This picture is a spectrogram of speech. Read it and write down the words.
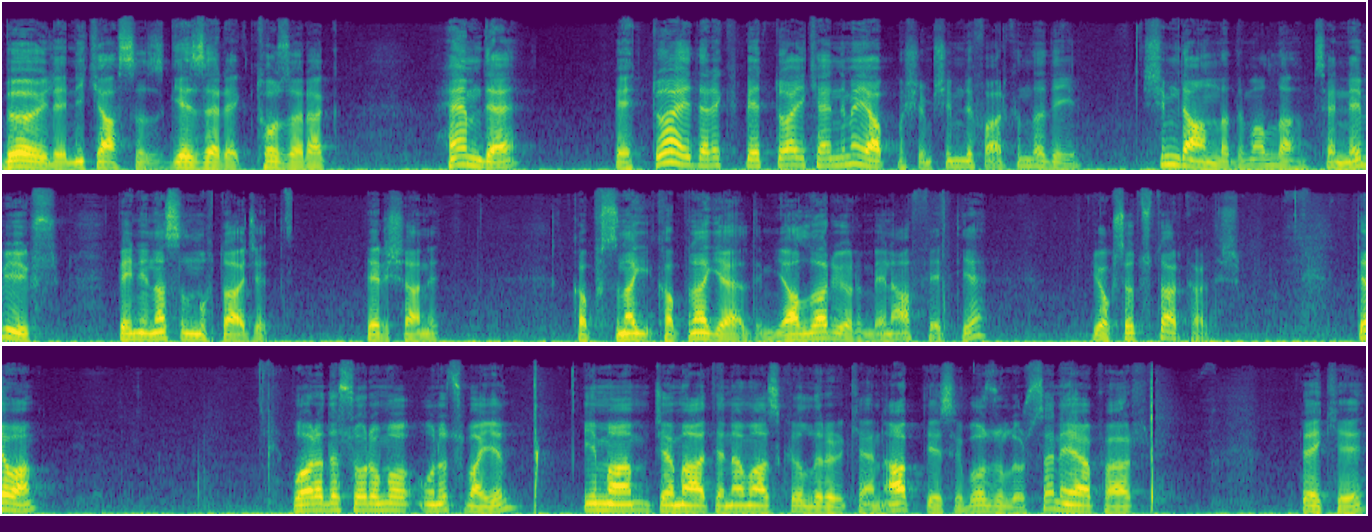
böyle nikahsız gezerek, tozarak hem de beddua ederek bedduayı kendime yapmışım. Şimdi farkında değil. Şimdi anladım Allah'ım sen ne büyüksün. Beni nasıl muhtaç ettin, perişan ettin. Kapısına kapına geldim. Yalvarıyorum beni affet diye. Yoksa tutar kardeşim. Devam. Bu arada sorumu unutmayın. İmam cemaate namaz kıldırırken abdesti bozulursa ne yapar? Peki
